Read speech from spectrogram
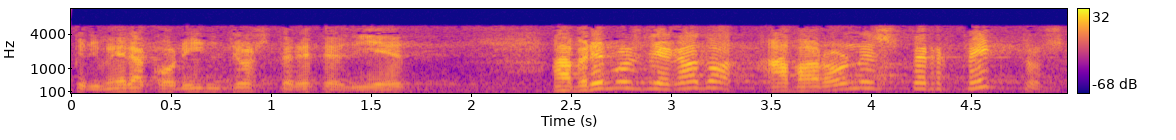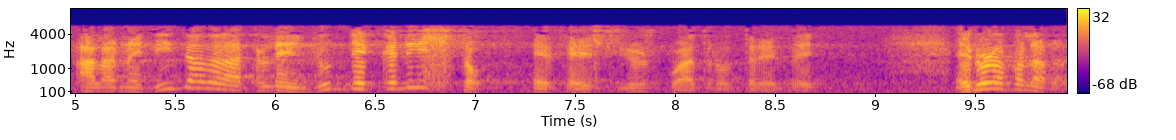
primera Corintios 13.10. Habremos llegado a varones perfectos, a la medida de la plenitud de Cristo, Efesios 4.13. En una palabra,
